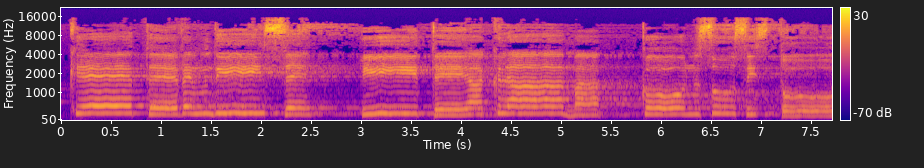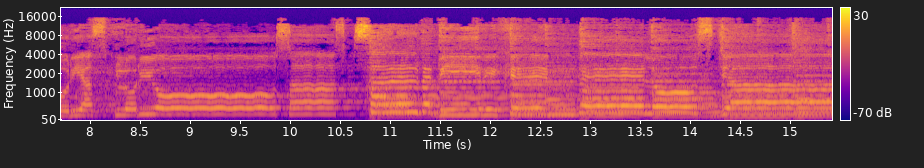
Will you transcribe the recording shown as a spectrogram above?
que te bendice y te aclama con sus historias gloriosas. Salve Virgen de los llanos,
